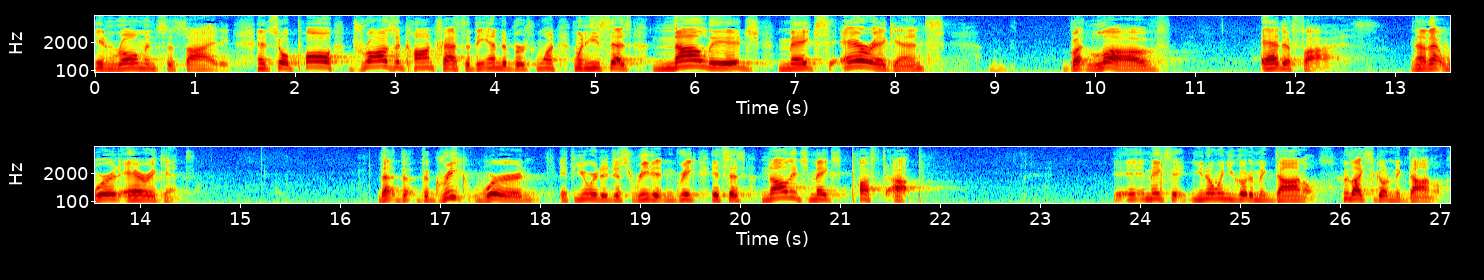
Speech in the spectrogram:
in Roman society. And so Paul draws a contrast at the end of verse 1 when he says, Knowledge makes arrogant, but love edifies. Now, that word arrogant, that the, the Greek word, if you were to just read it in Greek, it says, knowledge makes puffed up. It, it makes it, you know, when you go to McDonald's, who likes to go to McDonald's?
